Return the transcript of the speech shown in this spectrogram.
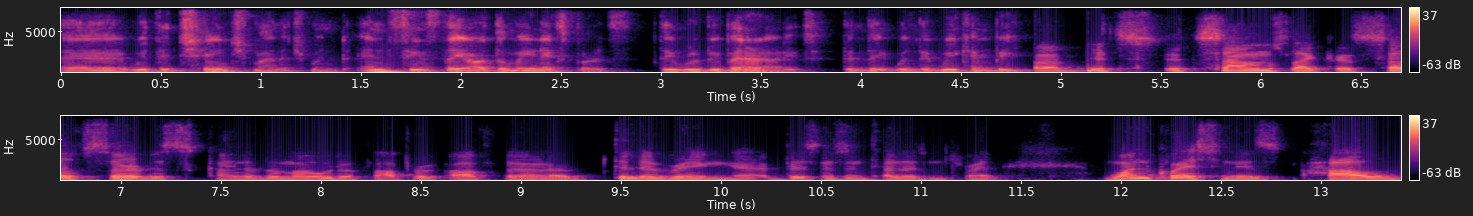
uh, with the change management. And since they are domain experts, they will be better at it than, they, than we can be. Uh, it's it sounds like a self-service kind of a mode of oper- of uh, delivering uh, business intelligence, right? One question is how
